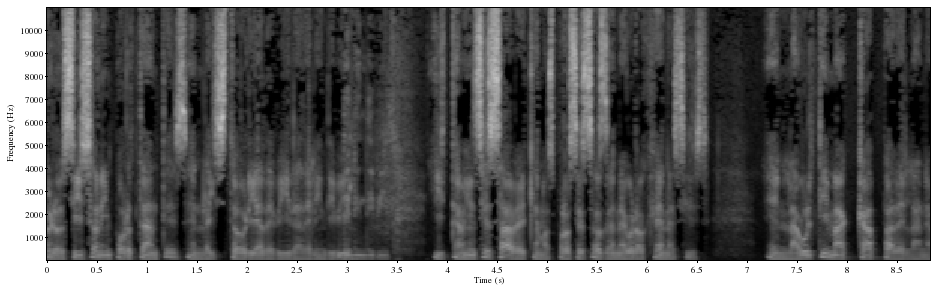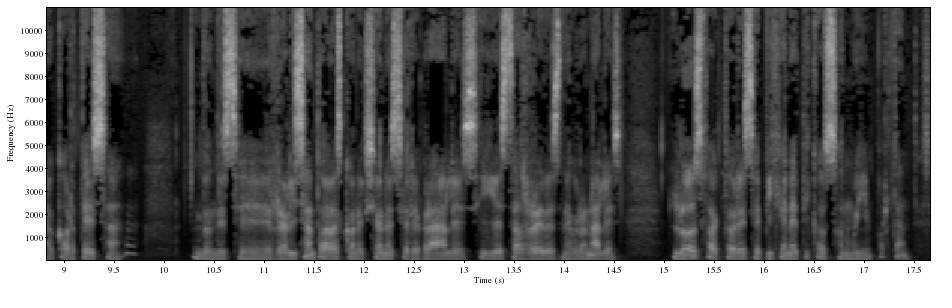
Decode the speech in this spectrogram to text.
pero sí son importantes en la historia de vida del individuo. Del individuo. Y también se sabe que en los procesos de neurogénesis, en la última capa de la neocorteza, donde se realizan todas las conexiones cerebrales y estas redes neuronales, los factores epigenéticos son muy importantes.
